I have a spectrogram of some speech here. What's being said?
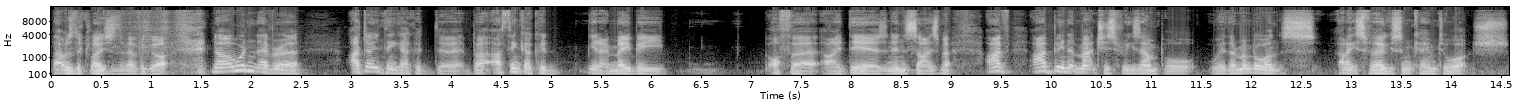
That was the closest I've ever got. No, I wouldn't ever. Uh, I don't think I could do it, but I think I could. You know, maybe offer ideas and insights. But I've I've been at matches, for example, with I remember once Alex Ferguson came to watch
